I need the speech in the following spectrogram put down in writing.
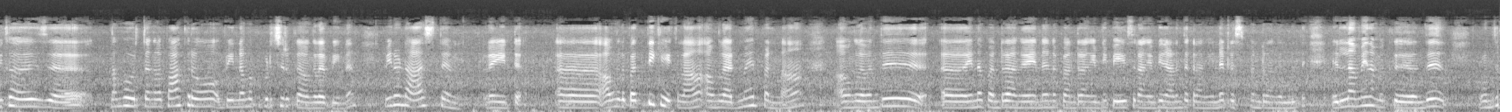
பிகாஸ் நம்ம ஒருத்தங்களை பார்க்குறோம் அப்படின்னு நமக்கு பிடிச்சிருக்காங்களே அப்படின்னா அப்படின்னு we don't ask them ரைட் அவங்கள பற்றி கேட்கலாம் அவங்கள அட்மையர் பண்ணலாம் அவங்கள வந்து என்ன பண்ணுறாங்க என்னென்ன பண்ணுறாங்க எப்படி பேசுகிறாங்க எப்படி நடந்துக்கிறாங்க என்ன ட்ரெஸ் பண்ணுறாங்கன்றது எல்லாமே நமக்கு வந்து வந்து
